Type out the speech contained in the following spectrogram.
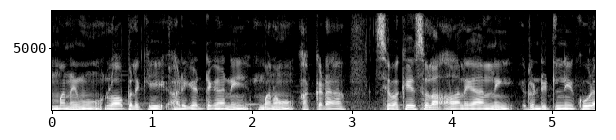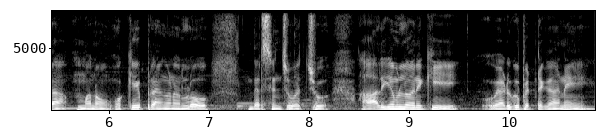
మనము లోపలికి అడిగట్టగానే మనం అక్కడ శివకేశుల ఆలయాల్ని రెండింటిని కూడా మనం ఒకే ప్రాంగణంలో దర్శించవచ్చు. ఆలయంలోనికి అడుగు పెట్టగానే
